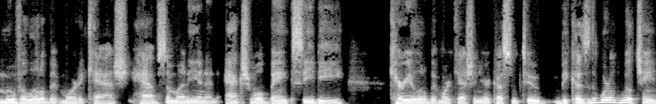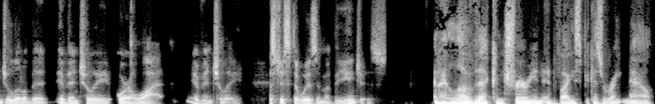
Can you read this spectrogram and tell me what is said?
move a little bit more to cash, have some money in an actual bank CD, carry a little bit more cash than you're accustomed to because the world will change a little bit eventually or a lot eventually. It's just the wisdom of the ages. And I love that contrarian advice because right now,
